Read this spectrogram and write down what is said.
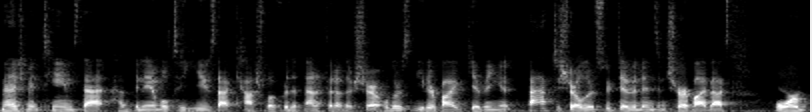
management teams that have been able to use that cash flow for the benefit of their shareholders, either by giving it back to shareholders through dividends and share buybacks, or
